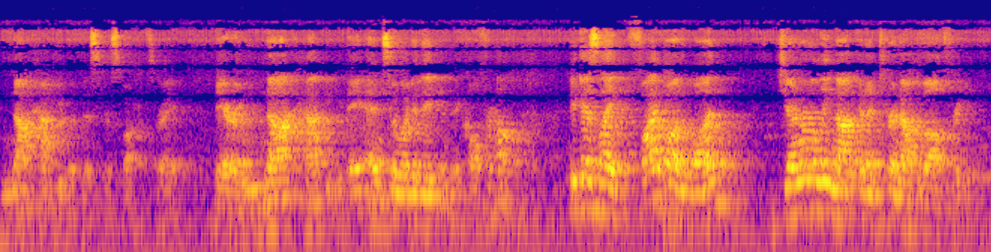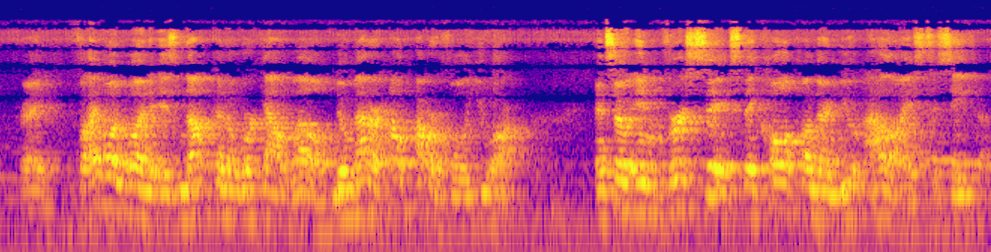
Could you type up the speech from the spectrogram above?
not happy with this response, right? They are not happy. They and so what do they do? They call for help. Because like five on one, generally not going to turn out well for you, right? Five on one is not going to work out well, no matter how powerful you are. And so in verse 6, they call upon their new allies to save them.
